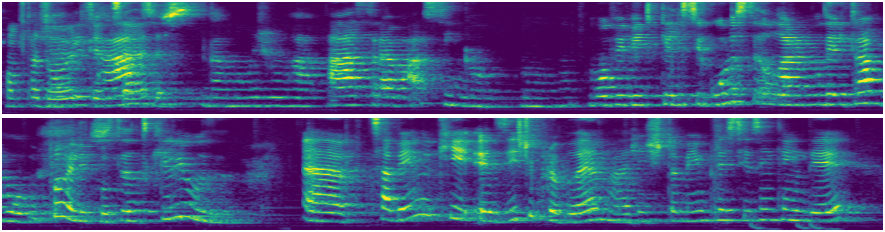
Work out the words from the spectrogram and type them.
computadores, etc. casos na mão de um rapaz travar assim, ó. Um movimento que ele segura o celular, mão dele travou. O pânico. De tanto que ele usa. É, sabendo que existe o problema, a gente também precisa entender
